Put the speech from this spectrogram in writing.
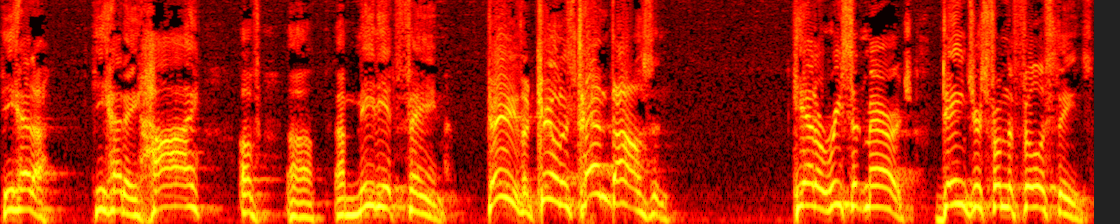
He had a he had a high of uh, immediate fame. David killed his ten thousand. He had a recent marriage, dangers from the Philistines,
